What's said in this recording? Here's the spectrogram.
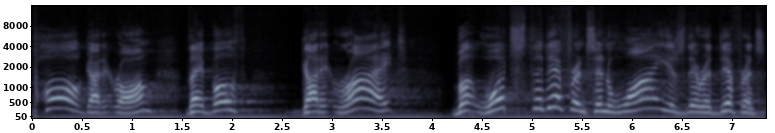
Paul got it wrong. They both got it right, but what's the difference and why is there a difference?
